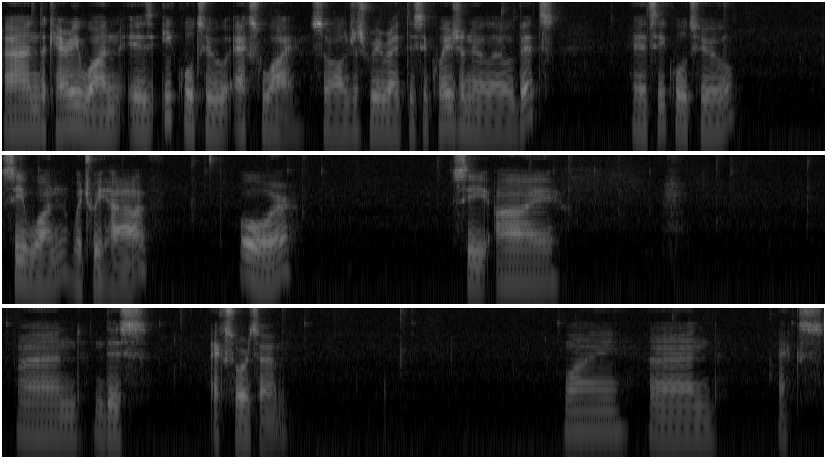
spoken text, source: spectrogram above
and the carry 1 is equal to xy. So I'll just rewrite this equation a little bit. It's equal to c1, which we have, or ci and this xor term y and x.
